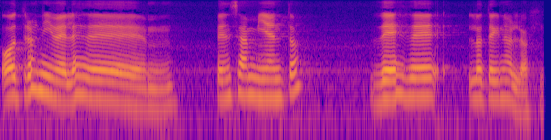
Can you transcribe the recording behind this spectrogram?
otros niveles de mm, pensamiento desde lo tecnológico.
